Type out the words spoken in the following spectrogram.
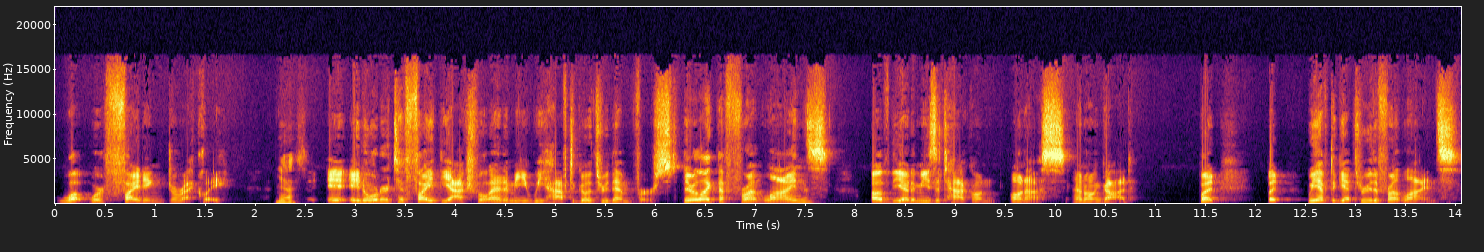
what we're fighting directly. Yes. In, in yeah. order to fight the actual enemy, we have to go through them first. They're like the front lines of the enemy's attack on on us and on God. But but we have to get through the front lines.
